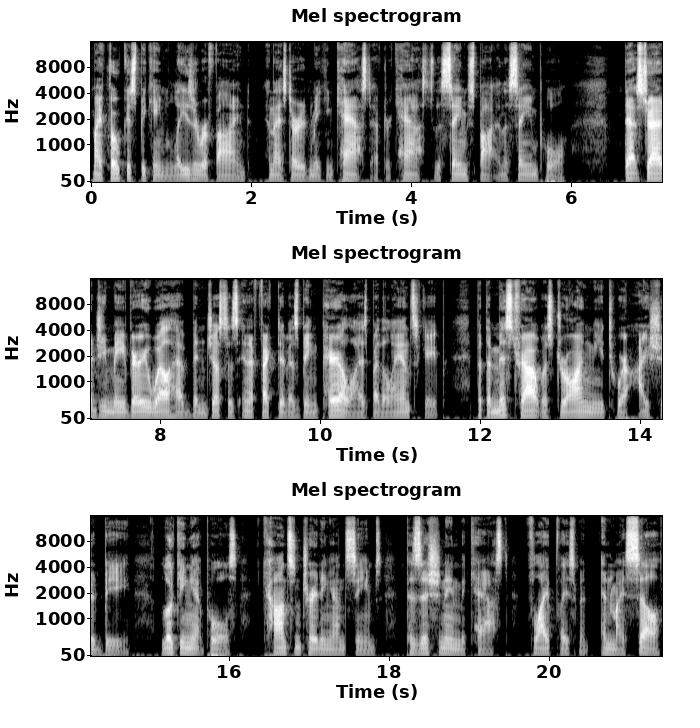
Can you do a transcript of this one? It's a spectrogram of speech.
My focus became laser refined, and I started making cast after cast to the same spot in the same pool. That strategy may very well have been just as ineffective as being paralyzed by the landscape, but the missed trout was drawing me to where I should be, looking at pools, concentrating on seams, positioning the cast, fly placement, and myself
